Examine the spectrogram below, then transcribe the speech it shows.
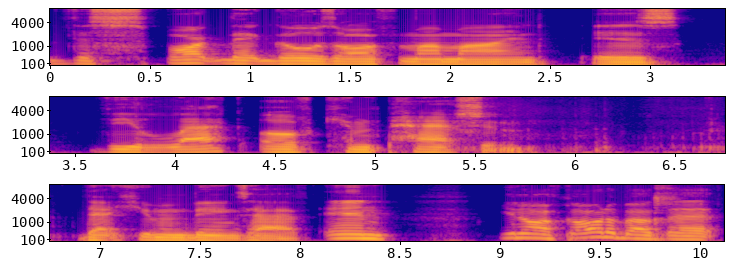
the spark that goes off in my mind is the lack of compassion that human beings have. And, you know, I've thought about that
